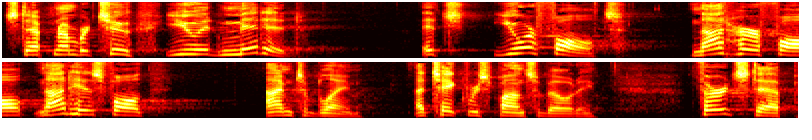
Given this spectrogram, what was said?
Step number two, you admitted it's your fault, not her fault, not his fault. I'm to blame. I take responsibility. Third step,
